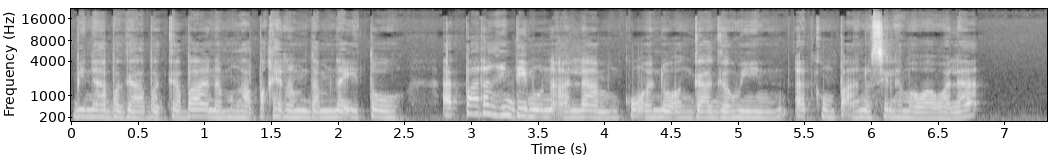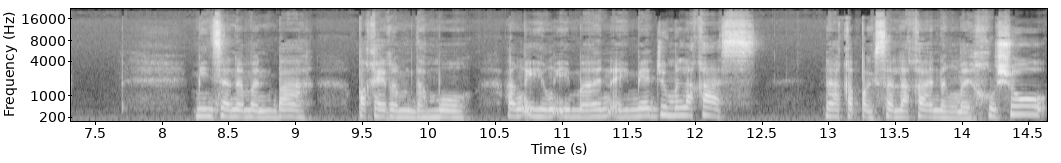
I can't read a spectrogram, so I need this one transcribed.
Binabagabag ka ba ng mga pakiramdam na ito at parang hindi mo na alam kung ano ang gagawin at kung paano sila mawawala? Minsan naman ba, pakiramdam mo, ang iyong iman ay medyo malakas. Nakapagsala ka ng may khusyu,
